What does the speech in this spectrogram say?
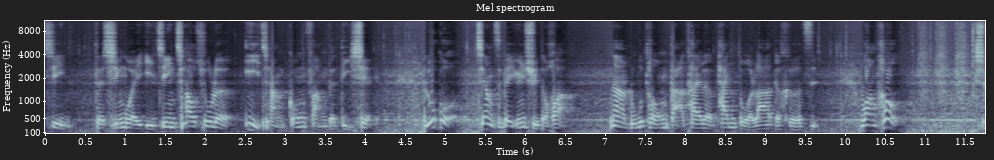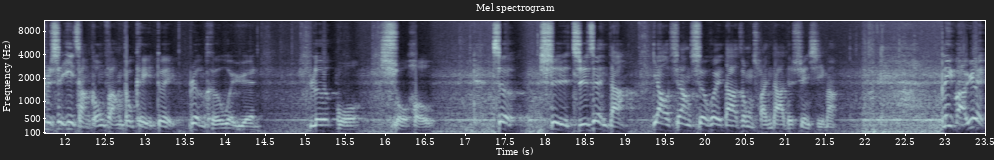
警的行为已经超出了一场攻防的底线。如果这样子被允许的话，那如同打开了潘朵拉的盒子。往后是不是一场攻防都可以对任何委员勒脖锁喉？这是执政党要向社会大众传达的讯息吗？立法院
